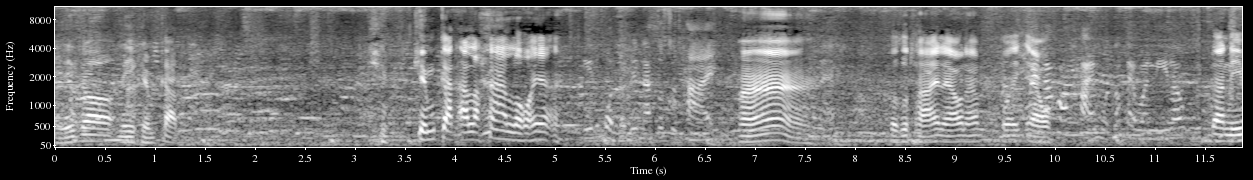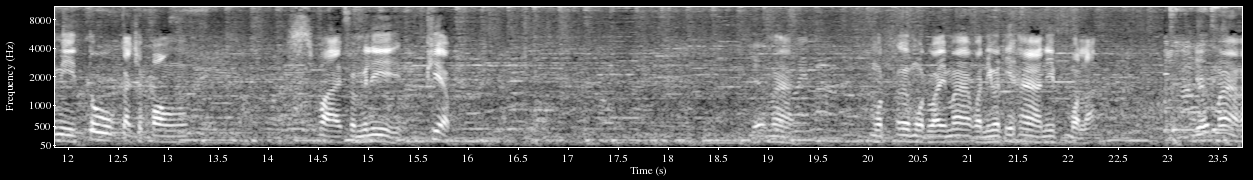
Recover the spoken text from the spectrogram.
อันนี้ก็มีเข็มกัด เข็มกัดอนละห้าร้อยอะ นี่หมดแล้วด้วยนะตัวสุดท้ายอ่าใช่ไหมตัวสุดท้ายแล้วนะครับ ตัวแต่ XL ถ้าเขาขายหมดตั้งแต่วันนี้แล้วด้านนี้มีตู้กระชบปอง Spy Family เพียบ เยอะมาก ไว้มากหมดเออหมดไวมากวันนี้วันที่ 5 นี่หมดละ เยอะมาก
